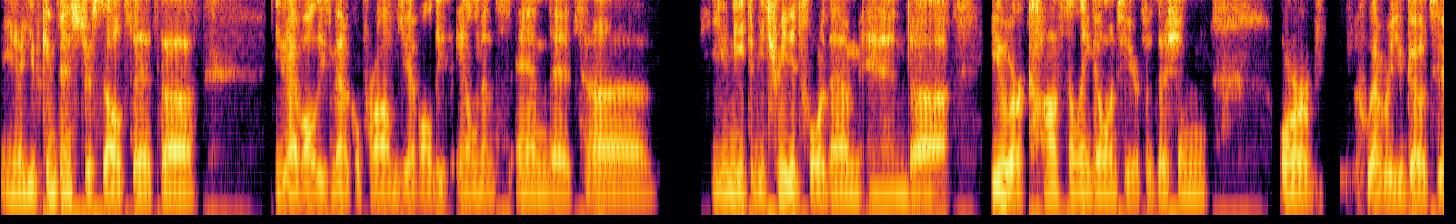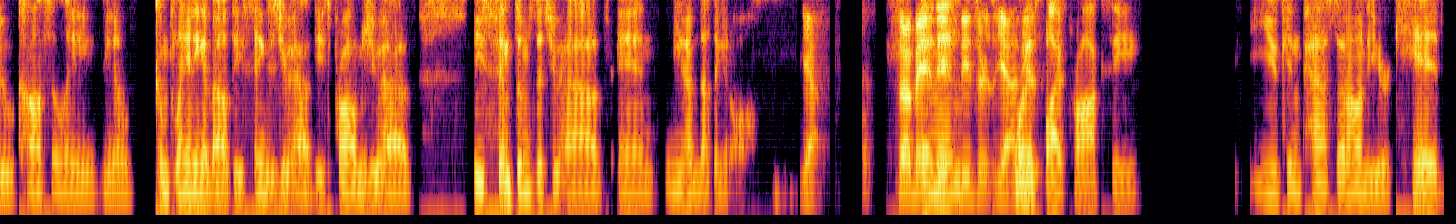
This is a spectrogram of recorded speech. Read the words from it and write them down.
you know you've convinced yourself that uh, you have all these medical problems, you have all these ailments, and that uh, you need to be treated for them, and uh, you are constantly going to your physician or whoever you go to, constantly, you know, complaining about these things that you have, these problems you have, these symptoms that you have, and you have nothing at all. yeah so ba- And the- then these are yeah when these- it's by proxy, you can pass that on to your kid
